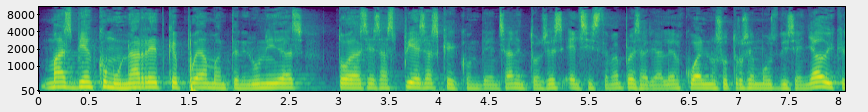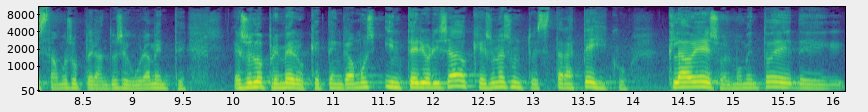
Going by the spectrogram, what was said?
más bien como una red que pueda mantener unidas todas esas piezas que condensan entonces el sistema empresarial al cual nosotros hemos diseñado y que estamos operando seguramente. Eso es lo primero, que tengamos interiorizado que es un asunto estratégico, clave eso, al momento de,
